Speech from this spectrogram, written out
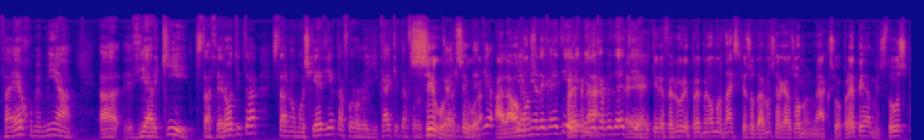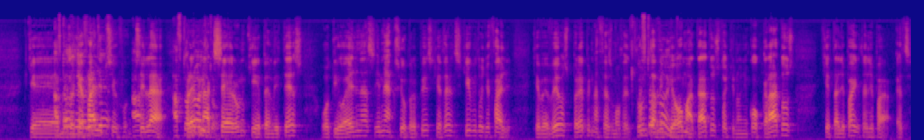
θα έχουμε μία α, διαρκή σταθερότητα στα νομοσχέδια, τα φορολογικά και τα φορολογικά σίγουρα, και σίγουρα. τα τέτοια Αλλά για μια δεκαετία, για μια δεκαπενταετία. Ε, κύριε Φελούρη, πρέπει όμως να έχεις και ζωντανούς εργαζόμενους με αξιοπρέπεια, μισθούς, και με το κεφάλι ψηλά. Πρέπει να ξέρουν και οι επενδυτές ότι ο Έλληνας είναι αξιοπρεπής και δεν σκύβει το κεφάλι. Και βεβαίως πρέπει να θεσμοθετηθούν τα δικαιώματά τους στο κοινωνικό κράτος κτλ. Έτσι.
